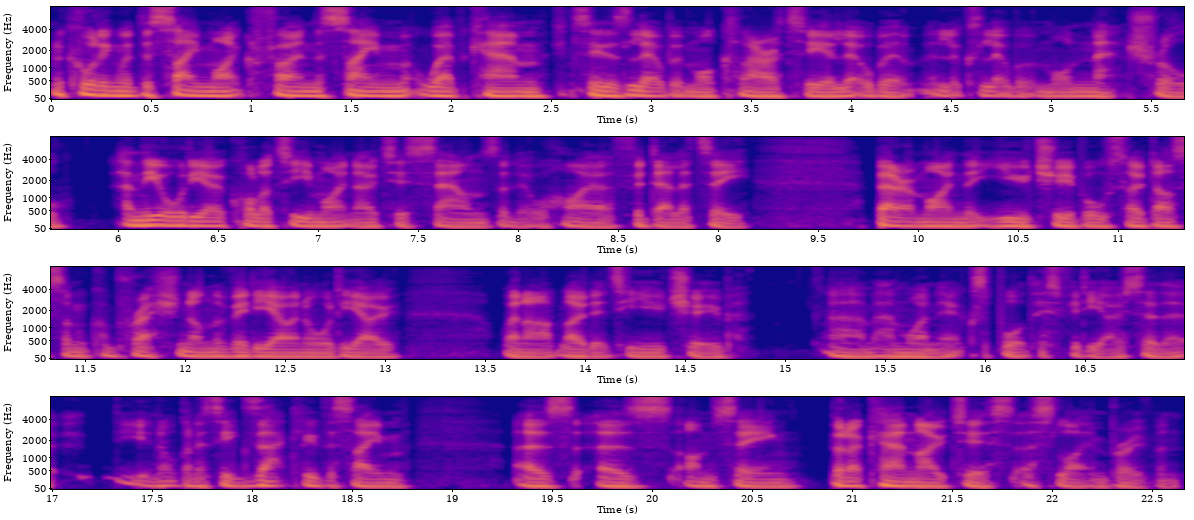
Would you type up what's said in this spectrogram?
recording with the same microphone, the same webcam. You can see there's a little bit more clarity, a little bit, it looks a little bit more natural. And the audio quality you might notice sounds a little higher fidelity. Bear in mind that YouTube also does some compression on the video and audio when I upload it to YouTube um, and when I export this video so that you're not going to see exactly the same as, as I'm seeing, but I can notice a slight improvement.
